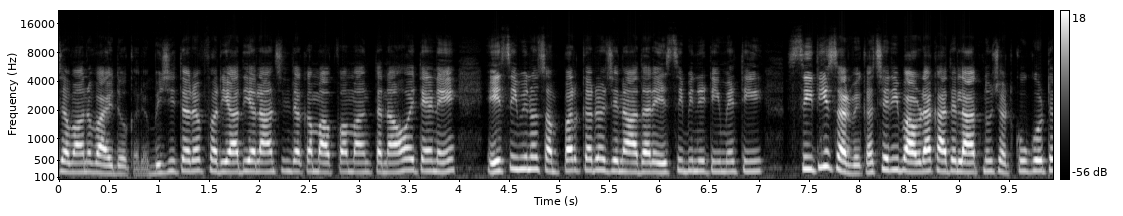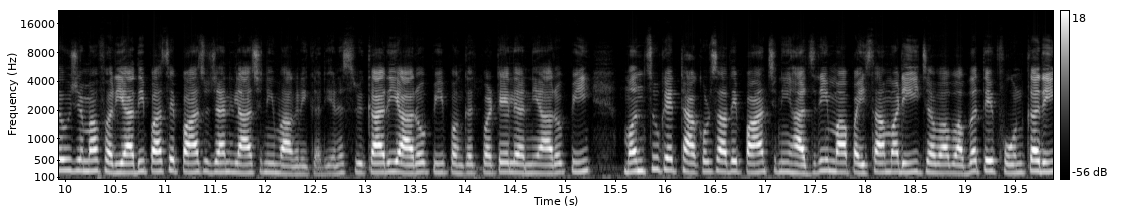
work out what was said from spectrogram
જવાનો વાયદો કર્યો. બીજી તરફ ફરિયાદી આ લાંચની રકમ આપવા માંગતા ન હોય તેણે એસીબીનો સંપર્ક કર્યો, જેના આધારે એસીબીની ટીમે સિટી સર્વે કચેરી બાવડા ખાતે લાંચનું ચટકું ગોઠવ્યું, જેમાં ફરિયાદી પાસે પાંચ હજારની લાંચની માંગણી કરી અને સ્વીકારી આરોપી પંકજ પટેલે અન્ય આરોપી મનસુખે ઠાકોર સાથે પાંચની હાજરીમાં પૈસા મળી જવા બાબતે ફોન કરી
